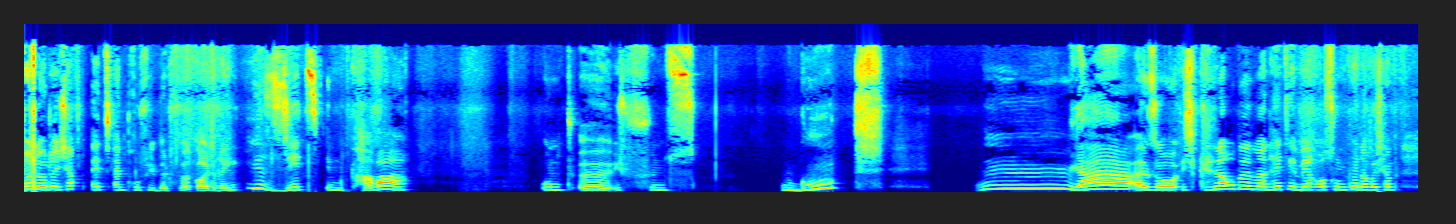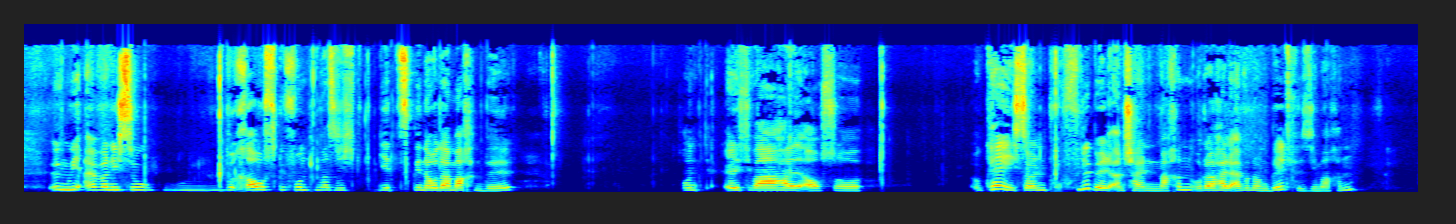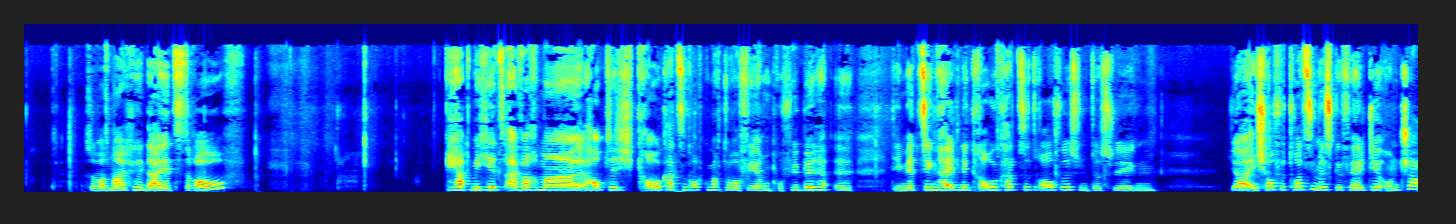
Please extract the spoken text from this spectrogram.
Moin Leute, ich habe jetzt ein Profilbild für Goldring. Ihr seht's im Cover. Und äh, ich find's gut. Hm, ja, also ich glaube, man hätte mehr rausholen können, aber ich habe irgendwie einfach nicht so rausgefunden, was ich jetzt genau da machen will. Und ich war halt auch so, okay, ich soll ein Profilbild anscheinend machen oder halt einfach nur ein Bild für sie machen. So, was mache ich denn da jetzt drauf? Ich habe mich jetzt einfach mal hauptsächlich graue Katzen drauf gemacht, worauf ihrem Profilbild äh, dem jetzigen halt eine graue Katze drauf ist. Und deswegen, ja, ich hoffe trotzdem, es gefällt dir und ciao.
